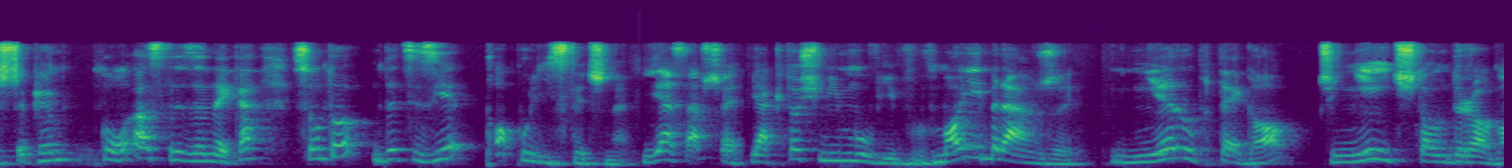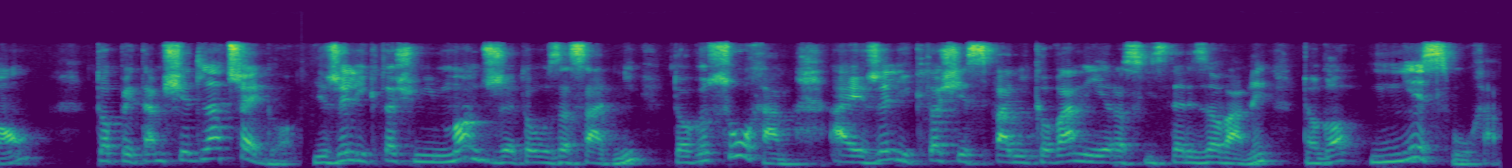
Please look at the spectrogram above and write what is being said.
szczepionką AstraZeneca są to decyzje populistyczne. Ja zawsze, jak ktoś mi mówi w mojej branży, nie rób tego, czy nie idź tą drogą, to pytam się dlaczego. Jeżeli ktoś mi mądrze to uzasadni, to go słucham, a jeżeli ktoś jest spanikowany i rozhisteryzowany, to go nie słucham.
